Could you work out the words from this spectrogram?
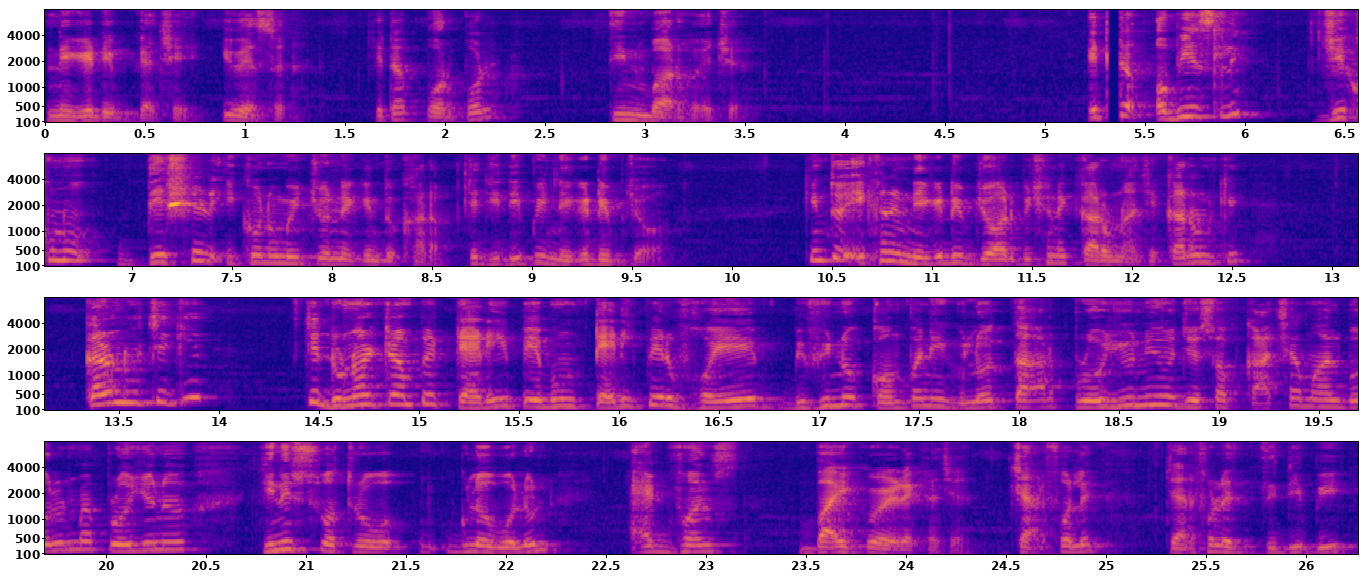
নেগেটিভ গেছে ইউএসএর যেটা পরপর তিনবার হয়েছে। এটা অবভিয়াসলি যে কোনো দেশের ইকোনমির জন্য কিন্তু খারাপ। যে জিডিপি নেগেটিভ যাওয়া। কিন্তু এখানে নেগেটিভ যাওয়ার পিছনে কারণ আছে। কারণ কি? কারণ হচ্ছে কি? যে ডোনাল্ড ট্রাম্পের ট্যারিফ এবং ট্যারিফের ভয়ে বিভিন্ন কোম্পানিগুলো তার প্রয়োজনীয় যেসব কাঁচামাল বলুন বা প্রয়োজনীয় জিনিসপত্রগুলো বলুন অ্যাডভান্স বাই করে রেখেছে। যার ফলে যার ফলে জিডিপি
